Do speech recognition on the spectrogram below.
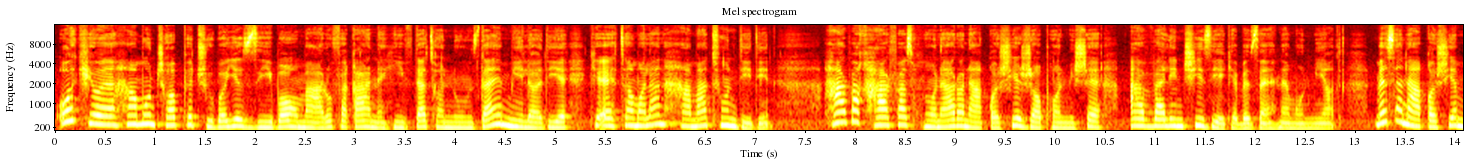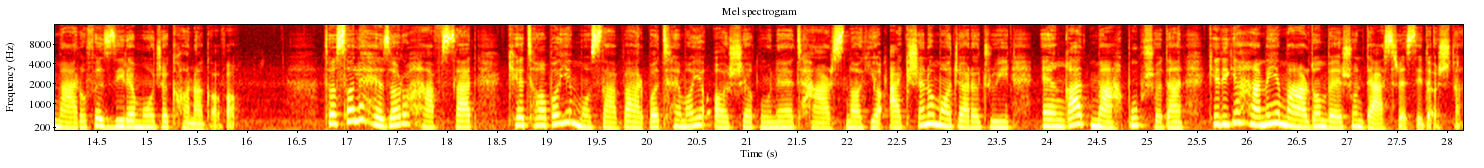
اوکیوئه همون چاپ چوبای زیبا و معروف قرن 17 تا 19 میلادیه که احتمالا همتون دیدین. هر وقت حرف از هنر و نقاشی ژاپن میشه اولین چیزیه که به ذهنمون میاد مثل نقاشی معروف زیر موج کاناگاوا تا سال 1700 کتابای مصور با تمای عاشقونه، ترسناک یا اکشن و ماجراجویی انقدر محبوب شدن که دیگه همه مردم بهشون دسترسی داشتن.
